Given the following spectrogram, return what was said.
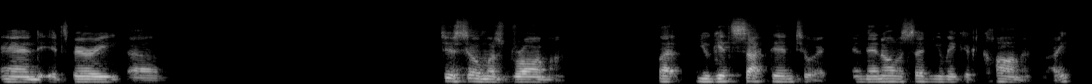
and it's very uh, just so much drama, but you get sucked into it, and then all of a sudden you make a comment, right?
